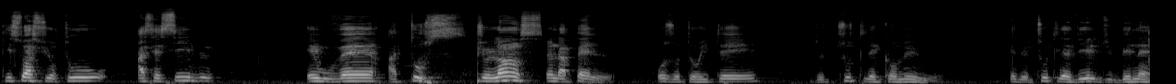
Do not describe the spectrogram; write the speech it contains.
qui soient surtout accessibles et ouverts à tous. Je lance un appel aux autorités de toutes les communes et de toutes les villes du Bénin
